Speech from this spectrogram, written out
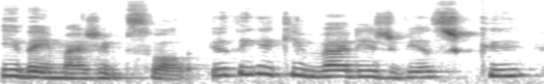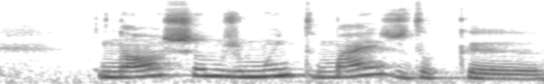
e da imagem pessoal. Eu digo aqui várias vezes que nós somos muito mais do que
